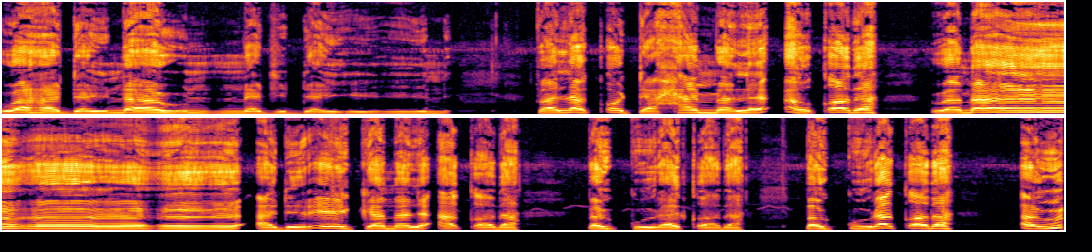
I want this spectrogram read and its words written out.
وهديناه النجدين فلقد حمل أقبه وما أدريك ما العقبة. فك رقبة فك رقبة أو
